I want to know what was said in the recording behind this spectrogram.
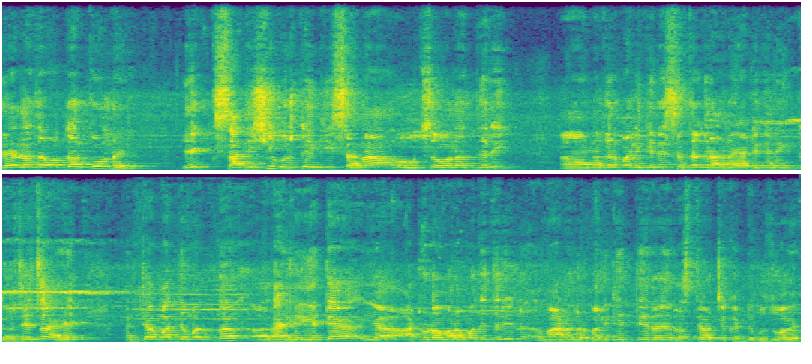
त्याला जबाबदार कोण राहील? एक साधीशी गोष्ट आहे की सणा उत्सवाला जरी नगरपालिकेने सजग राहणं या ठिकाणी गरजेचं आहे. आणि त्या माध्यमातून राहिले येत्या या आठवडाभरामध्ये तरी महानगरपालिकेने ते र- रस्त्यावरचे खड्डे बुजवावेत.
